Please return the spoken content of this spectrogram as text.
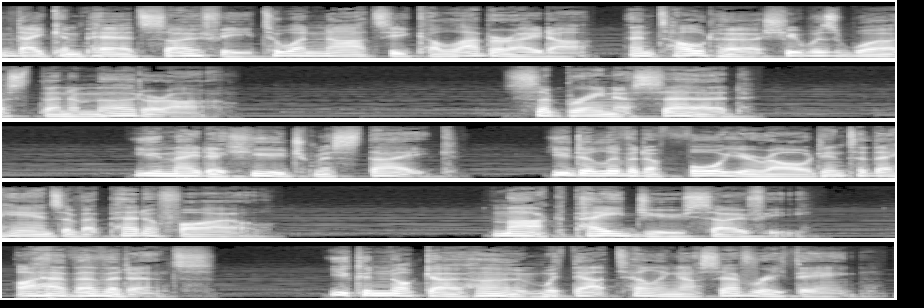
They compared Sophie to a Nazi collaborator and told her she was worse than a murderer. Sabrina said, You made a huge mistake. You delivered a four year old into the hands of a pedophile. Mark paid you, Sophie. I have evidence. You cannot go home without telling us everything.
